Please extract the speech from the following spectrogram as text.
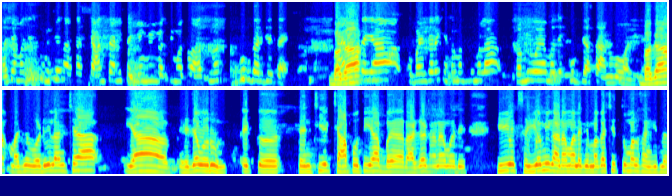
अशामध्ये तुमच्यासारखा शांत आणि संयमी व्यक्तिमत्व असणं खूप गरजेचं आहे. बघा. काय वाटतं या बैलगाडा क्षेत्रामध्ये तुम्हाला कमी वयामध्ये खूप जास्त अनुभव आले बघा माझ्या वडिलांच्या या ह्याच्यावरून एक अ, त्यांची एक छाप होती या रायगड ठाण्यामध्ये. ही एक संयमी गाडा मालक आहे. मगाशी तुम्हाला सांगितलं.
